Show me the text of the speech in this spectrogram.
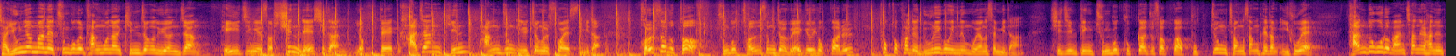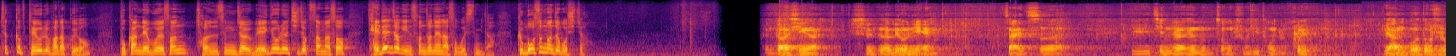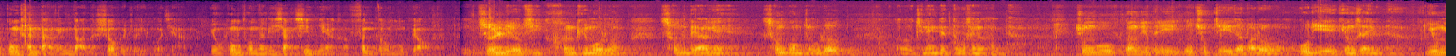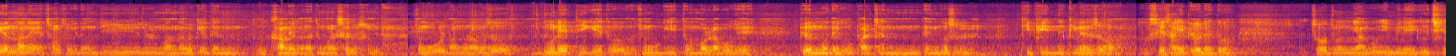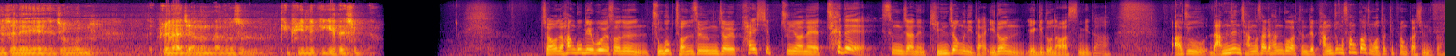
자, 6년 만에 중국을 방문한 김정은 위원장, 베이징에서 54시간 역대 가장 긴 방중 일정을 소화했습니다. 벌써부터 중국 전승절 외교 효과를 톡톡하게 누리고 있는 모양새입니다. 시진핑 중국 국가주석과 북중 정상회담 이후에 단독으로 만찬을 하는 특급 대우를 받았고요. 북한 내부에선 전승절 외교를 지적 삼아서 대대적인 선전에 나서고 있습니다. 그 모습 먼저 보시죠. 很高兴啊， 时隔六年，再次与金正恩总书记同志会晤。两国都是共产党领导的社会主义国家，有共同的理想信念和奋斗目标。 전례 없이 큰 규모로 성대하게 성공적으로 어, 진행됐다고 생각합니다. 중국 동지들이 그 축제이자 바로 우리의 경사입니다. 6년 만에 장석희 동지를 만나 뵙게 된 그 감회가 정말 새롭습니다. 중국을 방문하면서 눈에 띄게도 중국이 또 몰라보게 변모되고 발전된 것을 깊이 느끼면서 세상이 변해도 조중 양국 인민의 그 친선의 정은 변하지 않는다는 것을 깊이 느끼게 됐습니다. 자, 오늘 한국일보에서는 중국 전승절 80주년의 최대 승자는 김정은이다. 이런 얘기도 나왔습니다. 아주 남는 장사를 한 것 같은데 방중 성과 좀 어떻게 평가하십니까?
